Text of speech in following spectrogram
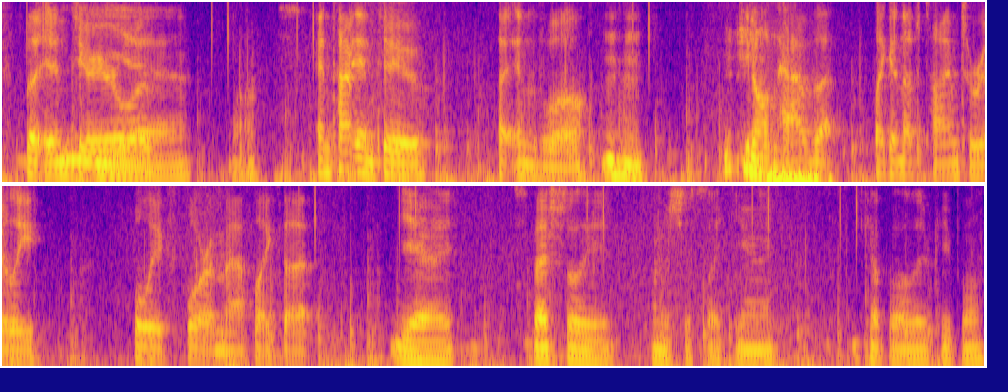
the interior was, Yeah. Locked. and Titan too, Titan as well. Mhm. You don't have that like enough time to really fully explore a map like that. Yeah, especially when it's just like you and a couple other people.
